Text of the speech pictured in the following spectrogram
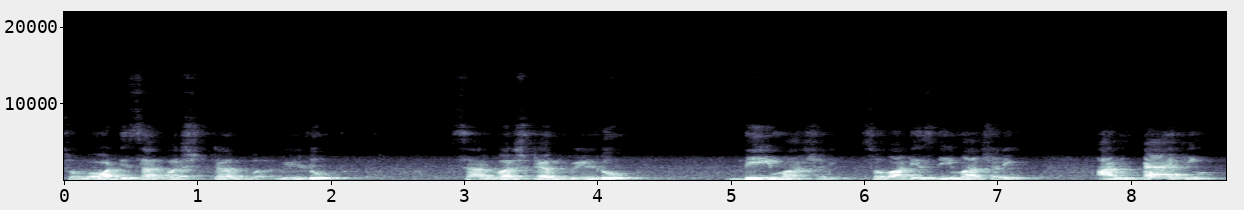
So what the server stub will do? Server stub will do demarshalling. So what is demarshalling? Unpacking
